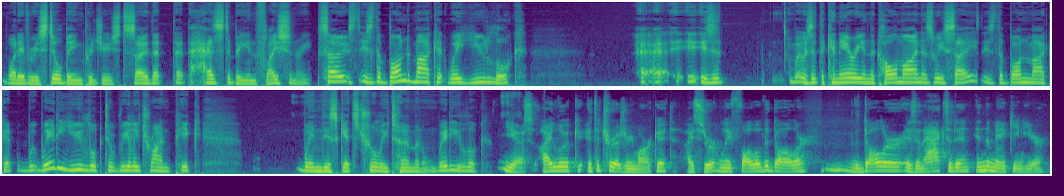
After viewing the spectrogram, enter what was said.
whatever is still being produced. So that that has to be inflationary. So is, is the bond market where you look uh is it was it the canary in the coal mine, as we say? Is the bond market? Where do you look to really try and pick when this gets truly terminal? Where do you look? Yes, I look at the treasury market. I certainly follow the dollar. The dollar is an accident in the making here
